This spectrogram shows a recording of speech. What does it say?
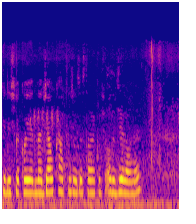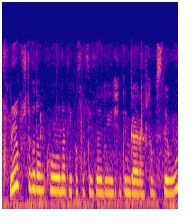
kiedyś jako jedna działka, a później zostało jakoś oddzielone. No i oprócz tego domku na tej postaci znajduje się ten garaż tam z tyłu,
